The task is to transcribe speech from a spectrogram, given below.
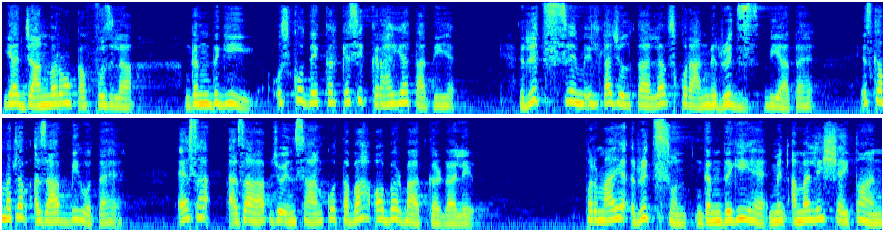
یا جانوروں کا فضلہ، گندگی، اس کو دیکھ کر کیسی کراہیت آتی ہے۔ رج سے ملتا جلتا لفظ قرآن میں رجز بھی آتا ہے۔ اس کا مطلب عذاب بھی ہوتا ہے۔ ایسا عذاب جو انسان کو تباہ اور برباد کر ڈالے۔ فرمایا رج سن، گندگی ہے، من عمل شیطان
